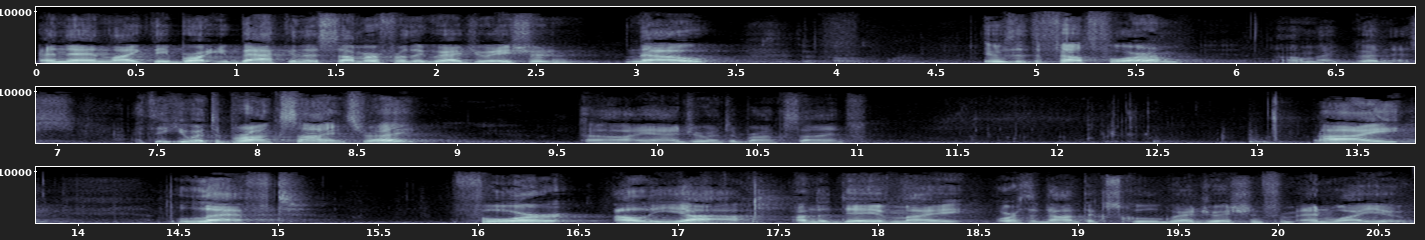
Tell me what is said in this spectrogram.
and then like they brought you back in the summer for the graduation? No. It was at the Felt Forum? Oh my goodness. I think you went to Bronx Science, right? Uh, yeah, Andrew went to Bronx Science. I left for Aliyah on the day of my orthodontic school graduation from NYU.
